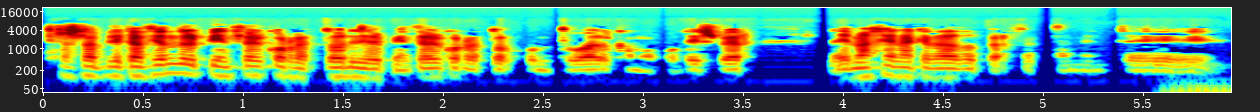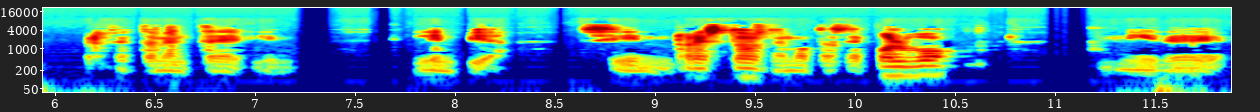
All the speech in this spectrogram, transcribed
Tras la aplicación del pincel corrector y del pincel corrector puntual, como podéis ver, la imagen ha quedado perfectamente limpia, sin restos de motas de polvo ni de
